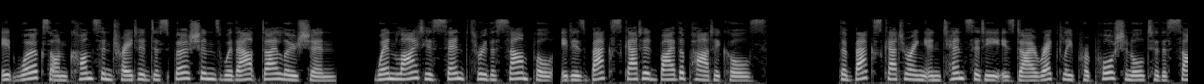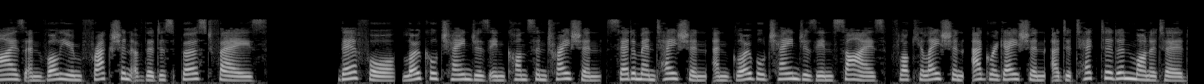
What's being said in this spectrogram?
It works on concentrated dispersions without dilution. When light is sent through the sample, it is backscattered by the particles. The backscattering intensity is directly proportional to the size and volume fraction of the dispersed phase. Therefore, local changes in concentration sedimentation and global changes in size flocculation, aggregation are detected and monitored.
